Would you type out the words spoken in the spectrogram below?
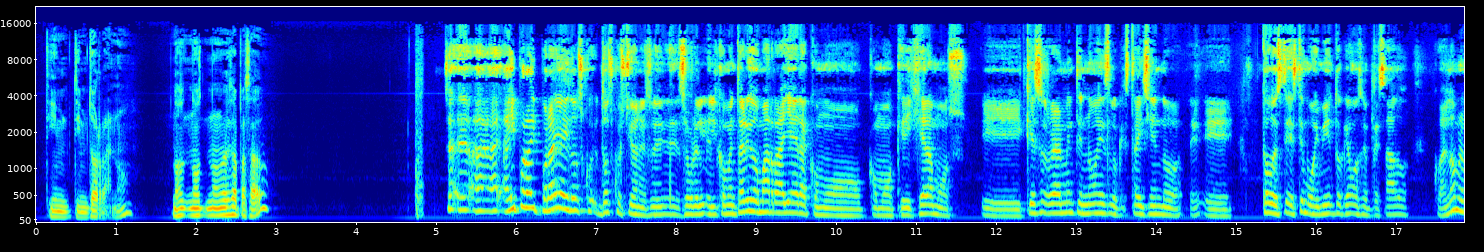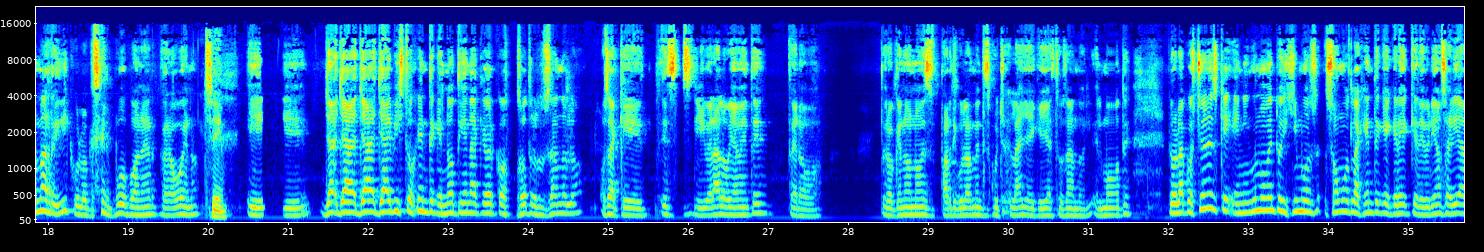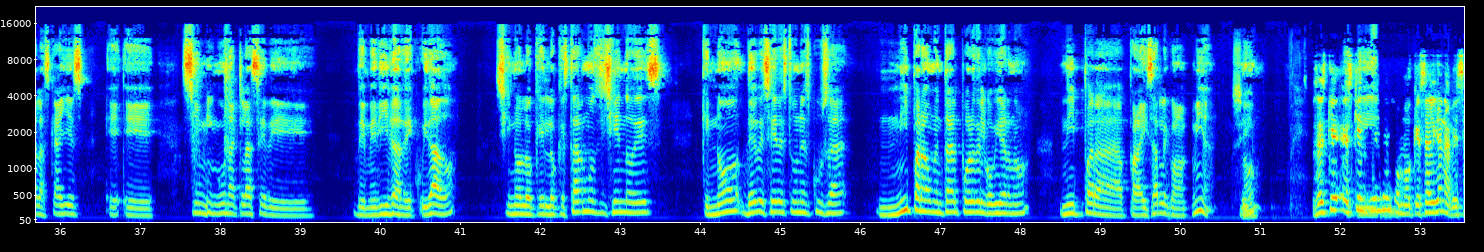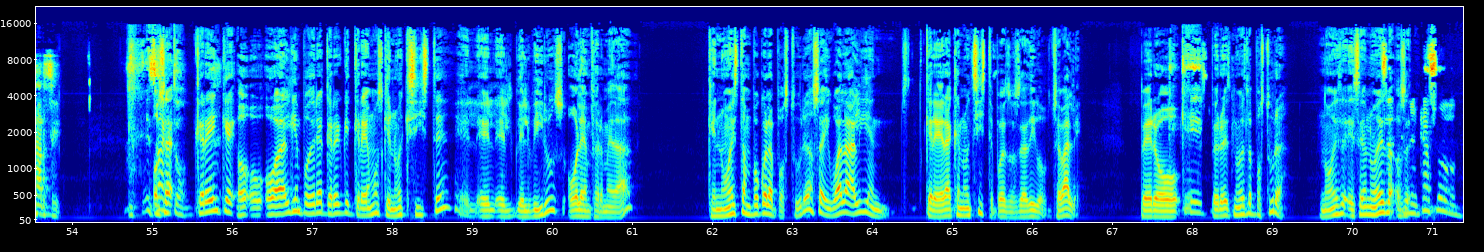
Team, team Torra, ¿no? ¿No, no, ¿No les ha pasado? Sea, eh, ah, ahí por ahí, por ahí hay dos, dos cuestiones. Eh, sobre el, el comentario de Omar Raya era como, como que dijéramos eh, que eso realmente no es lo que está diciendo eh, eh, todo este, este movimiento que hemos empezado con el nombre más ridículo que se le pudo poner, pero bueno. Sí. Y, y ya, ya, ya, ya he visto gente que no tiene nada que ver con nosotros usándolo. O sea, que es liberal, obviamente, pero, pero que no, no es particularmente escucha el haya y que ya está usando el, el mote. Pero la cuestión es que en ningún momento dijimos somos la gente que cree que deberíamos salir a las calles eh, eh, sin ninguna clase de, de medida de cuidado, sino lo que, lo que estamos diciendo es que no debe ser esto una excusa ni para aumentar el poder del gobierno, ni para paralizar la economía. Sí. ¿no? O sea, es que, es que Sí. entienden como que salgan a besarse. Exacto. O sea, ¿creen que, o, o- alguien podría creer que creemos que no existe el, el- el- el virus o la enfermedad? Que no es tampoco la postura. O sea, igual alguien creerá que no existe, pues, o sea, digo, se vale. Pero, que- pero es, no es la postura. No es, ese no es la, o sea, en el caso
